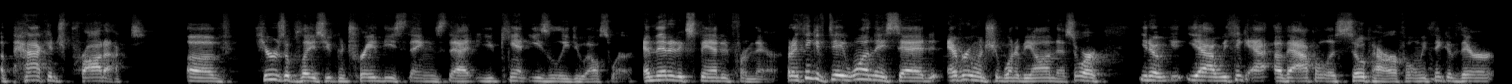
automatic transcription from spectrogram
a packaged product of here's a place you can trade these things that you can't easily do elsewhere. And then it expanded from there. But I think if day one they said everyone should want to be on this, or you know, yeah, we think of Apple as so powerful, and we think of their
